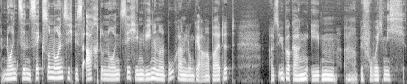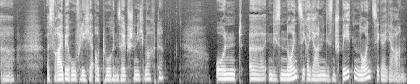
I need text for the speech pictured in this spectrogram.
1996 bis 98 in Wien in einer Buchhandlung gearbeitet, als Übergang eben, äh, bevor ich mich äh, als freiberufliche Autorin selbstständig machte. Und äh, in diesen 90er Jahren, in diesen späten 90er Jahren,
